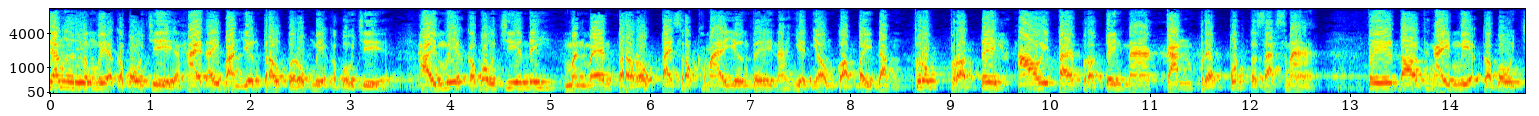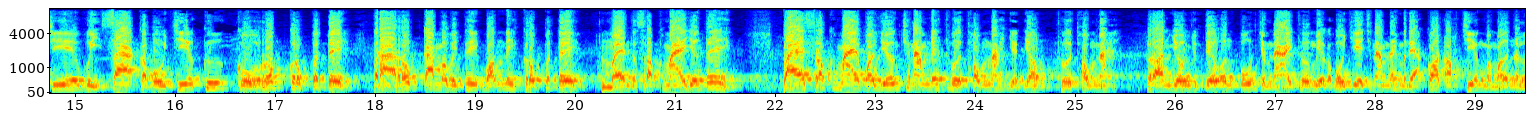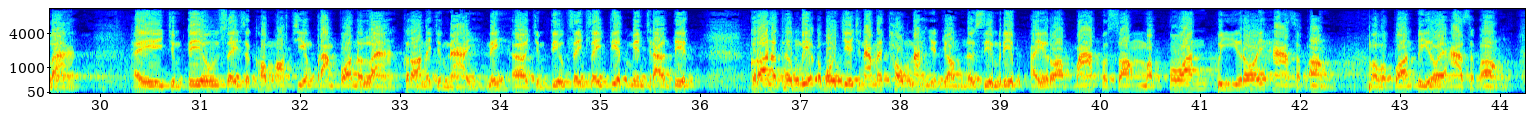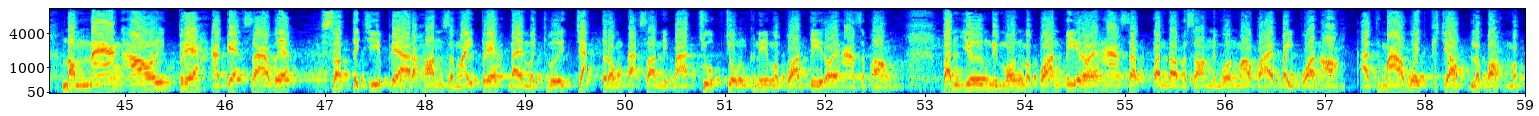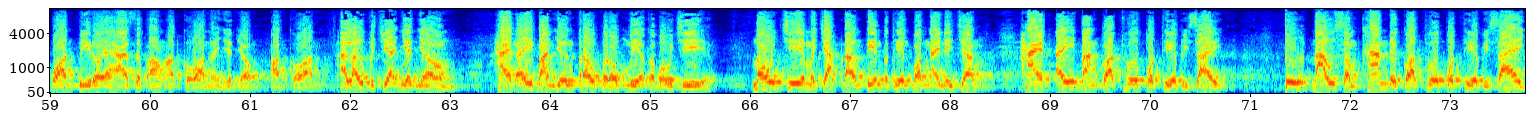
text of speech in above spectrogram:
ចឹងរឿងមេកបូជាហេតុអីបានយើងត្រូវប្ររពមេកបូជាហើយមេកបូជានេះមិនមែនប្ររពតែស្រុកខ្មែរយើងទេណាញាតិញោមក៏បីដឹងគ្រប់ប្រទេសឲ្យតែប្រទេសណាកាន់ព្រះពុទ្ធសាសនា ពេលដល់ថ្ងៃមាកបូជាវិសាកបូជា គឺគោរពគ្រប់ប្រទេសប្រារព្ធកម្មវិធីបុណ្យនេះគ្រប់ប្រទេសមិនមែនតែស្រុកខ្មែរយើងទេតែស្រុកខ្មែររបស់យើងឆ្នាំនេះធ្វើធំណាស់ញាតិញោមធ្វើធំណាស់ក្រនយោមជំទាវអ៊ុនពូនចំណាយធ្វើមាកបូជាឆ្នាំនេះម្នាក់គាត់អស់ជាង10000ដុល្លារហើយជំទាវផ្សេងសខុមអស់ជាង5000ដុល្លារក្រនតែចំណាយនេះជំទាវផ្សេងផ្សេងទៀតមានច្រើនទៀតក្រនតែធ្វើមាកបូជាឆ្នាំនេះធំណាស់ញាតិញោមនៅសៀមរាបហើយរាប់បាតប្រសង1250អង្គមក 1250អង្គតំណាងឲ្យព្រះអគ្គសាវកសត្វតែជាព្រះអរហន្តសម័យព្រះដែលមកធ្វើចាក់ត្រង់កសន្និបាតជួបជុំគ្នា1250អង្គប៉ាន់យើងនិមន្ត1250ប៉ាន់ដល់ប្រសងនិមន្តមកប្រហែល3000អង្គអាត្មាវិចខ្ចប់របស់1250អង្គអត់គ្រាន់ទេញាតិញោមអត់គ្រាន់ឥឡូវបញ្ជាក់ញាតិញោមហេតុអីបានយើងត្រូវប្ររពមាកបូជាដូចជាម្ចាស់ដើមទៀនប្រធានបនថ្ងៃនេះចឹងហេតុអីបានគាត់ធ្វើពុទ្ធាពិស័យ ទិសដៅសំខាន់ដែលគាត់ធ្វើពុទ្ធាពិសេស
